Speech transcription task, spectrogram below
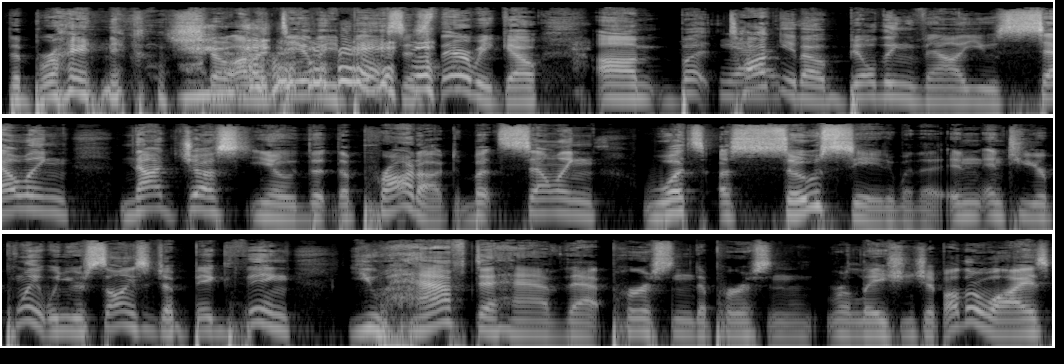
the Brian Nichols show on a daily basis. There we go. Um, but yes. talking about building value, selling not just you know the, the product, but selling what's associated with it. And, and to your point, when you're selling such a big thing, you have to have that person to person relationship. Otherwise,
